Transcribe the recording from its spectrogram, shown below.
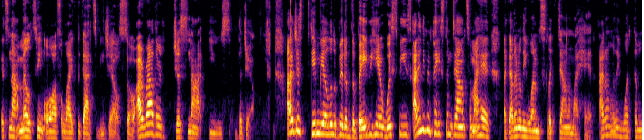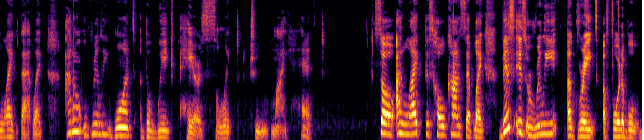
it's not melting off like the Got2b gel so i rather just not use the gel I just give me a little bit of the baby hair wispies. I didn't even paste them down to my head. Like I don't really want them slicked down on my head. I don't really want them like that. Like I don't really want the wig hairs slicked to my head. So I like this whole concept. Like this is really a great, affordable,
